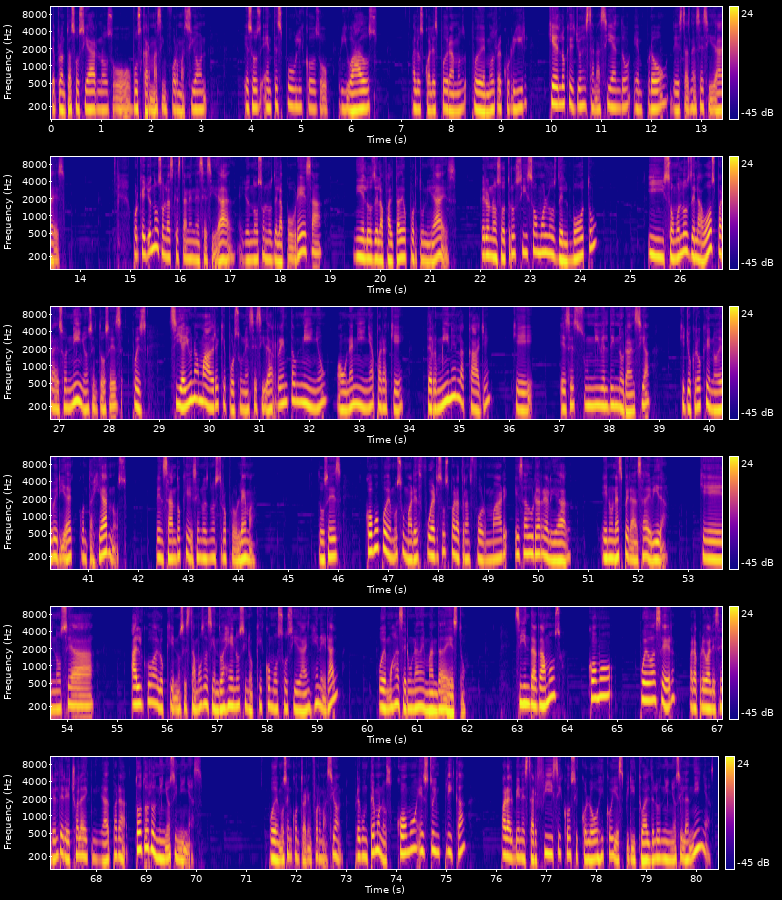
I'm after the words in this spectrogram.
de pronto asociarnos o buscar más información, esos entes públicos o privados a los cuales podemos recurrir, qué es lo que ellos están haciendo en pro de estas necesidades. Porque ellos no son las que están en necesidad, ellos no son los de la pobreza ni de los de la falta de oportunidades, pero nosotros sí somos los del voto y somos los de la voz para esos niños. Entonces, pues si hay una madre que por su necesidad renta a un niño o a una niña para que termine en la calle, que ese es un nivel de ignorancia que yo creo que no debería de contagiarnos, pensando que ese no es nuestro problema. Entonces, ¿Cómo podemos sumar esfuerzos para transformar esa dura realidad en una esperanza de vida? Que no sea algo a lo que nos estamos haciendo ajenos, sino que como sociedad en general podemos hacer una demanda de esto. Si indagamos cómo puedo hacer para prevalecer el derecho a la dignidad para todos los niños y niñas, podemos encontrar información. Preguntémonos cómo esto implica para el bienestar físico, psicológico y espiritual de los niños y las niñas.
